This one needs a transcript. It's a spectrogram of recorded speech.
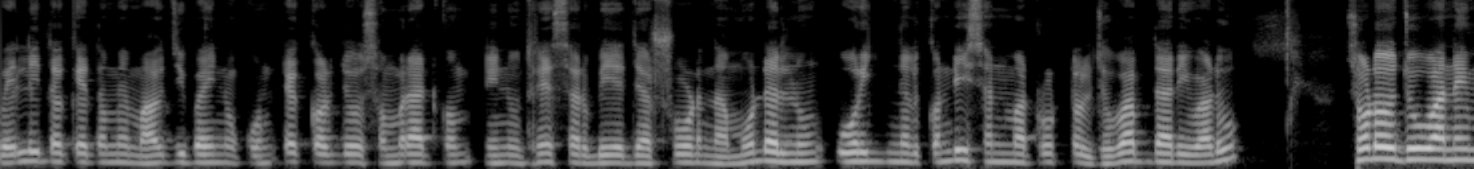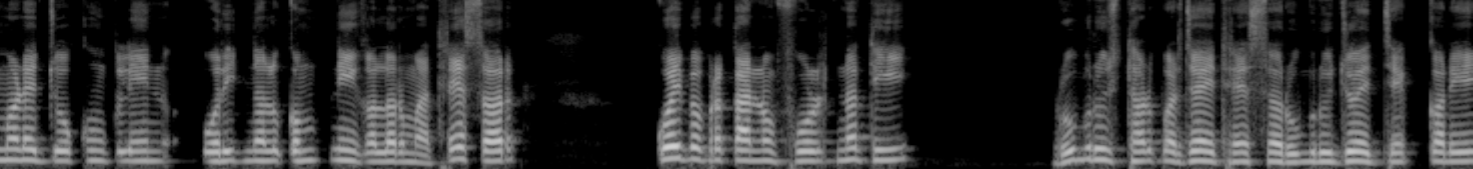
વહેલી તકે તમે માવજીભાઈનો કોન્ટેક કરજો સમ્રાટ કંપનીનું થ્રેસર બે હજાર સોળના મોડલનું ઓરિજિનલ કન્ડિશનમાં ટોટલ જવાબદારીવાળું. છોડો જોવા નહીં મળે ચોખ્ખું ક્લીન ઓરિજિનલ કંપની કલરમાં થ્રેસર. કોઈ પણ પ્રકારનો ફોલ્ટ નથી. રૂબરૂ સ્થળ પર જઈ થ્રેસર રૂબરૂ જોઈ ચેક કરી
